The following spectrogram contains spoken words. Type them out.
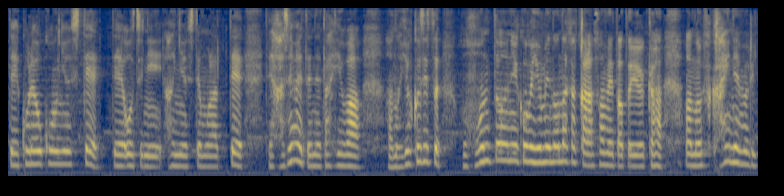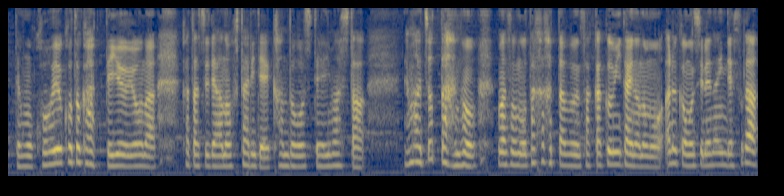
でこれを購入してでお家に搬入してもらってで初めて寝た日はあの翌日もう本当にこう夢の中から覚めたというかあの深い眠りってもうこういうことかっていうような形であの2人で感動していました。でまあちょっとあの、まあ、その高かった分錯覚みたいなのもあるかもしれないんですが、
